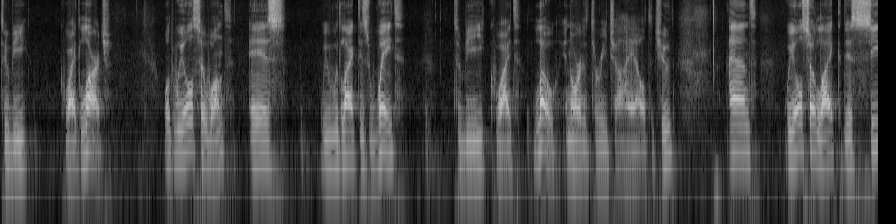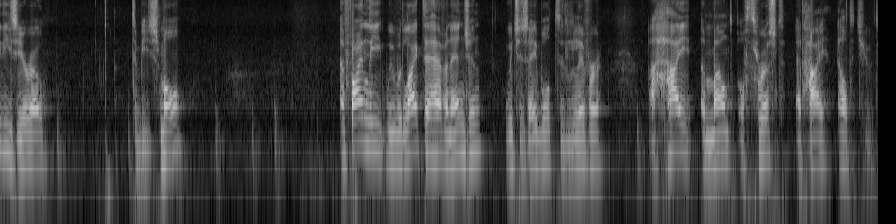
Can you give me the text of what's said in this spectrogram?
to be quite large. What we also want is we would like this weight to be quite low in order to reach a high altitude. And we also like this CD0 to be small. And finally, we would like to have an engine which is able to deliver a high amount of thrust at high altitude.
